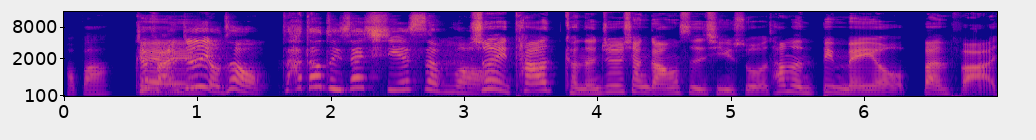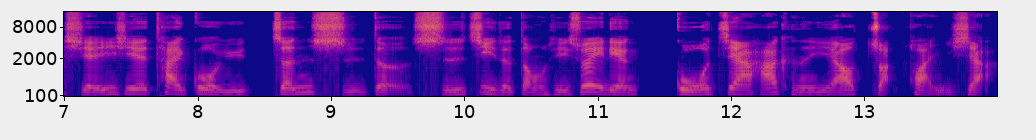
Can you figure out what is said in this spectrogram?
好吧，就反正就是有这种，他到底在写什么？所以他可能就是像刚刚四七说，他们并没有办法写一些太过于真实的、实际的东西，所以连国家他可能也要转换一下，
